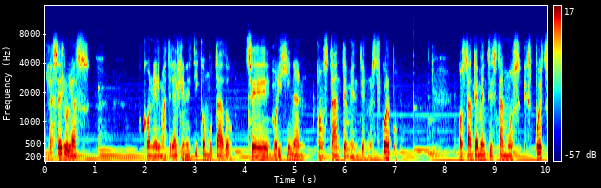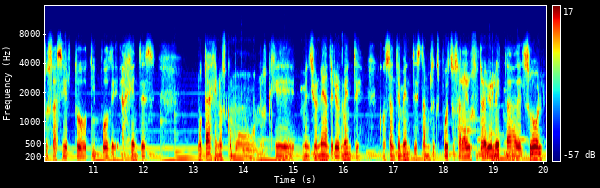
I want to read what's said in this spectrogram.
las células con el material genético mutado se originan constantemente en nuestro cuerpo. Constantemente estamos expuestos a cierto tipo de agentes mutágenos como los que mencioné anteriormente. Constantemente estamos expuestos a la luz ultravioleta del sol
